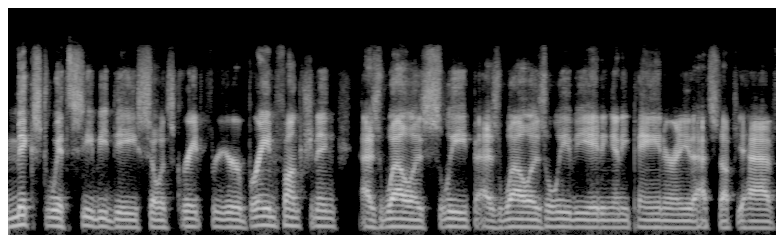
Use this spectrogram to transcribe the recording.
mixed with CBD. So it's great for your brain functioning as well as sleep, as well as alleviating any pain or any of that stuff you have.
